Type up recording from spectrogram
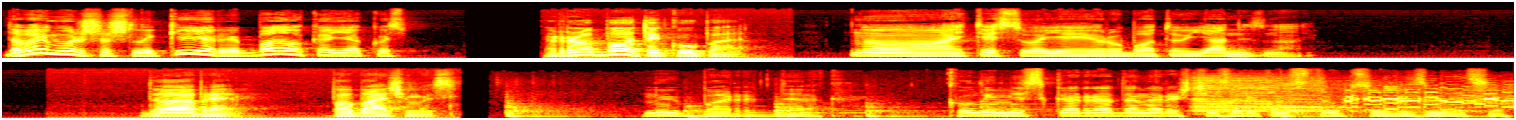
Давай, може, шашлики, рибалка якось. Роботи купа. Ну, а йти своєю роботою я не знаю. Добре, побачимось. Ну й бардак. Коли міська рада нарешті за реконструкцію візьметься.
